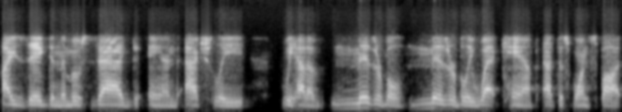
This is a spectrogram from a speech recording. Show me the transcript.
I zigged and the moose zagged, and actually we had a miserable, miserably wet camp at this one spot.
